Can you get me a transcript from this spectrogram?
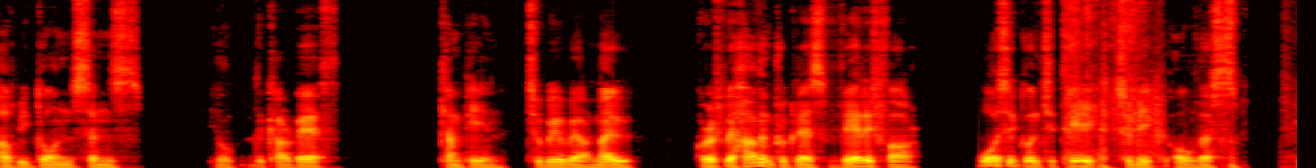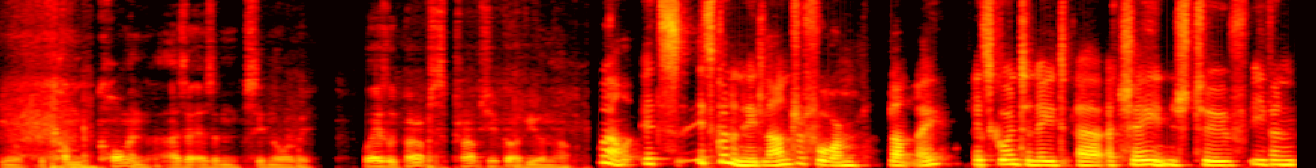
have we gone since, you know, the Carbeth campaign to where we are now? Or if we haven't progressed very far, what is it going to take to make all this, you know, become common as it is in, say, Norway? Lesley, perhaps perhaps you've got a view on that. Well, it's it's going to need land reform. Bluntly, it's going to need a change to even,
